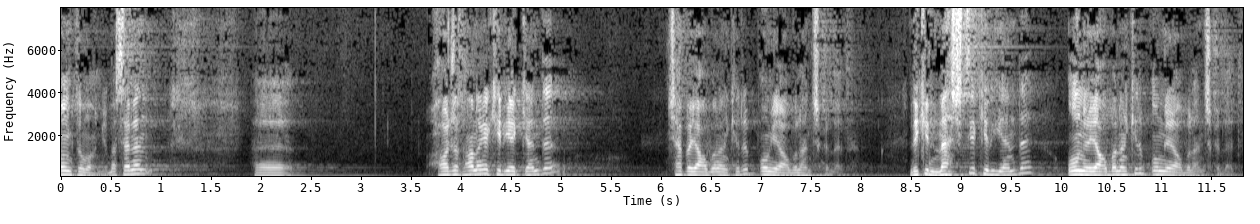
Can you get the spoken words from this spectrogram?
O'ng tomonga. Masalan e, hojatxonaga kirayotganda chap oyoq bilan kirib o'ng oyoq bilan chiqiladi. Lekin masjidga kirganda o'ng oyoq bilan kirib o'ng oyoq bilan chiqiladi.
